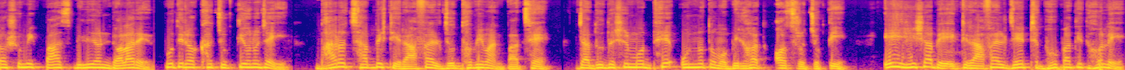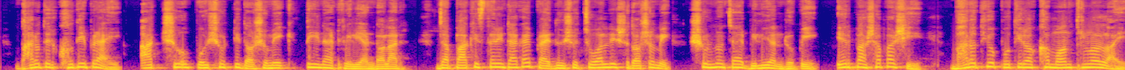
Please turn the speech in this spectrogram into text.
দশমিক পাঁচ বিলিয়ন ডলারের প্রতিরক্ষা চুক্তি অনুযায়ী ভারত ছাব্বিশটি রাফায়েল যুদ্ধবিমান পাচ্ছে, যা দুদেশের মধ্যে অন্যতম বৃহৎ অস্ত্র চুক্তি। এই হিসাবে একটি রাফায়েল জেট ভূপাতিত হলে ভারতের ক্ষতি প্রায় আটশো পঁয়ষট্টি দশমিক তিন আট মিলিয়ন ডলার, যা পাকিস্তানি টাকায় প্রায় দুইশো চুয়াল্লিশ দশমিক শূন্য চার বিলিয়ন রুপি। এর পাশাপাশি ভারতীয় প্রতিরক্ষা মন্ত্রণালয়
